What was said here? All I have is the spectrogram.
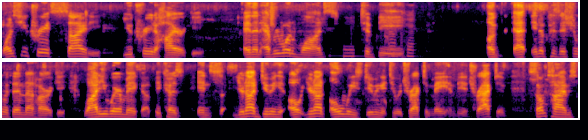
Once you create society, you create a hierarchy, and then everyone wants to be Okay. A, at, in a position within that hierarchy. Why do you wear makeup? Because in you're not doing it. Oh, you're not always doing it to attract a mate and be attractive. Sometimes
